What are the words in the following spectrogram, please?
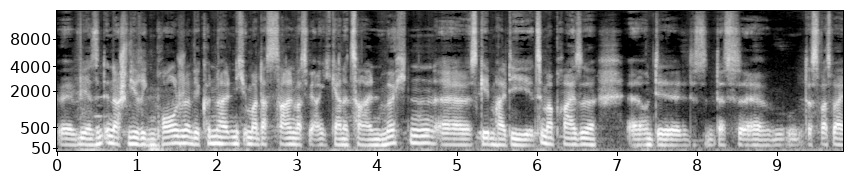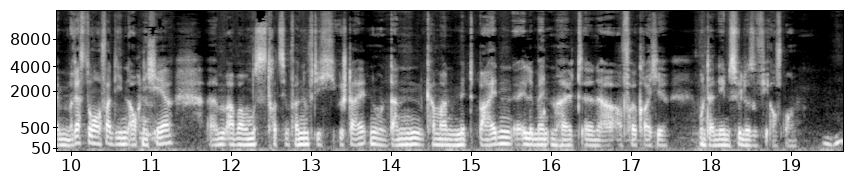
Äh, wir sind in einer schwierigen Branche. Wir können halt nicht immer das zahlen, was wir eigentlich gerne zahlen möchten. Äh, es geben halt die Zimmerpreise und das, das, das, was wir im Restaurant verdienen, auch nicht her. Ähm, aber man muss es trotzdem vernünftig gestalten und dann kann man mit beiden Elementen halt eine erfolgreiche Unternehmensphilosophie aufbauen. Mhm.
